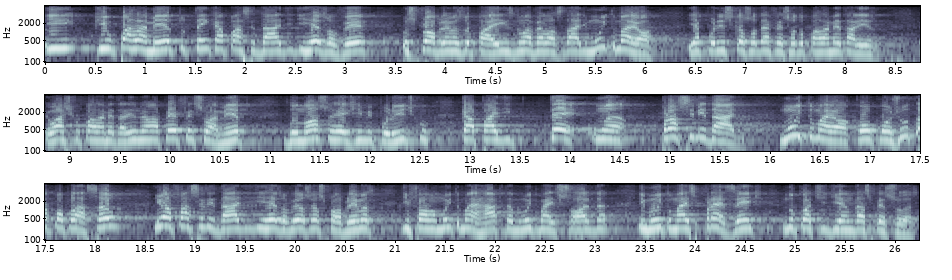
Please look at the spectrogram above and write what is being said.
e que o parlamento tem capacidade de resolver os problemas do país numa velocidade muito maior. E é por isso que eu sou defensor do parlamentarismo eu acho que o parlamentarismo é um aperfeiçoamento do nosso regime político, capaz de ter uma proximidade muito maior com o conjunto da população e uma facilidade de resolver os seus problemas de forma muito mais rápida, muito mais sólida e muito mais presente no cotidiano das pessoas.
